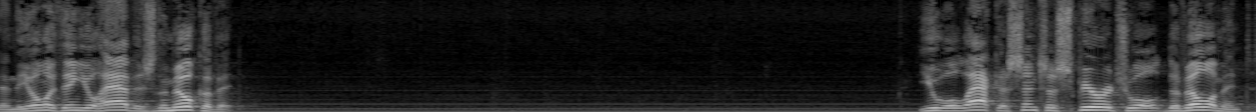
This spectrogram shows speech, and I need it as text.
then the only thing you'll have is the milk of it. You will lack a sense of spiritual development.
